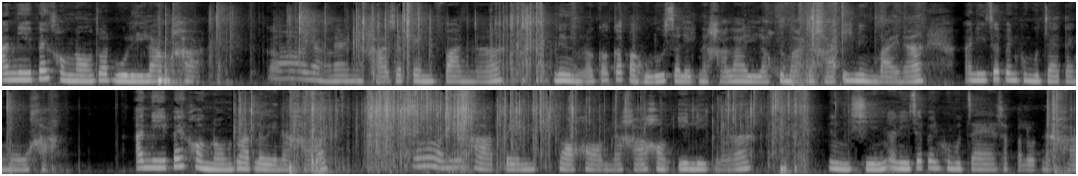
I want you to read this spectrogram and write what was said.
อันนี้เป็นของน้องจวดบุรีรัมค่ะ ก็อย่างแรกนะคะจะเป็นฟันนะหนึ่งแล้วก็กระเป๋าหูรูสเล็กนะคะ ลายลีลาคุมะนะคะ อีกหนึ่งใบนะ อันนี้จะเป็นพวงกุญแจแตงโมค่ะ อันนี้เป็นของน้องจวดเลยนะคะก็นี่ค่ะเป็นหัวหอมนะคะของอีลิกนะหนึ่งชิ้น อันนี้จะเป็นพวงกุญแจสับปะรดนะคะ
